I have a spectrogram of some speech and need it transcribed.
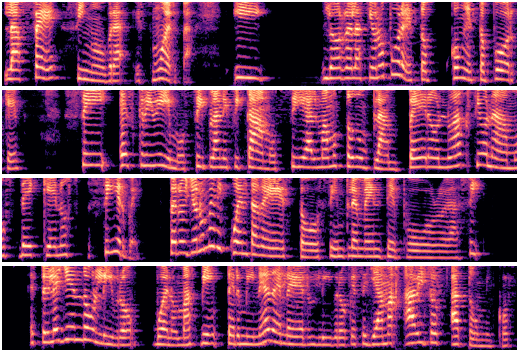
la fe sin obra es muerta. Y lo relaciono por esto, con esto porque si escribimos, si planificamos, si armamos todo un plan, pero no accionamos, ¿de qué nos sirve? Pero yo no me di cuenta de esto simplemente por así. Estoy leyendo un libro, bueno, más bien terminé de leer un libro que se llama Hábitos Atómicos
